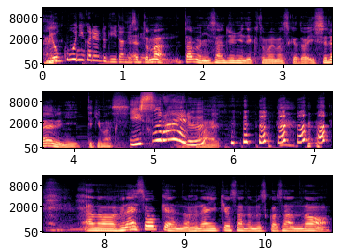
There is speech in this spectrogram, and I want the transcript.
はい。旅行に行かれると聞いたんでえっと、すけど、まあ、多分2、30人で行くと思いますけど、イスラエルに行ってきます。イスラエル、はい。あの、船井総研の船井幸雄さんの息子さんの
